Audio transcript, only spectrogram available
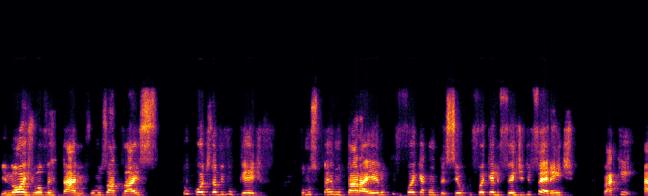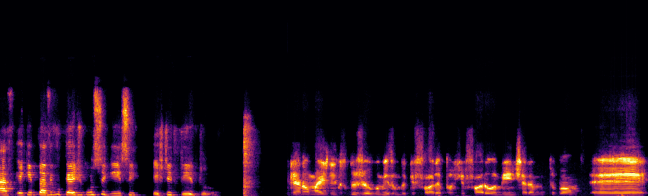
e nós do Overtime fomos atrás do coach da Vivo Cage, Vamos perguntar a ele o que foi que aconteceu, o que foi que ele fez de diferente para que a equipe da Vivo Cage conseguisse este título. Eram mais dentro do jogo mesmo do que fora, porque fora o ambiente era muito bom. É,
